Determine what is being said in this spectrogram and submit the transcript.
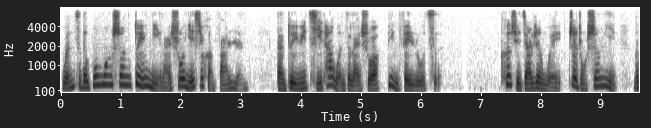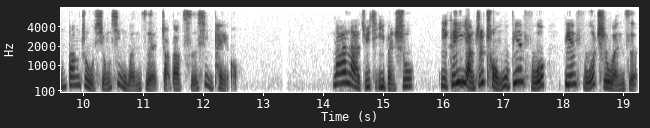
蚊子的嗡嗡声对于你来说也许很烦人，但对于其他蚊子来说并非如此。科学家认为这种声音能帮助雄性蚊子找到雌性配偶。拉拉举起一本书：“你可以养只宠物蝙蝠，蝙蝠吃蚊子，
